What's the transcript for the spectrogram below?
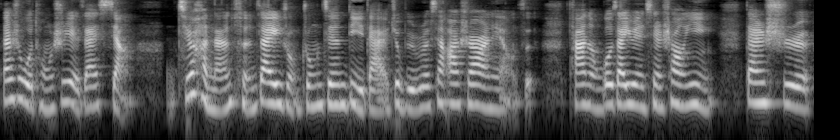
但是我同时也在想。其实很难存在一种中间地带，就比如说像二十二那样子，它能够在院线上映，但是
